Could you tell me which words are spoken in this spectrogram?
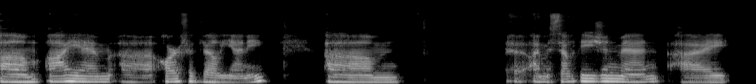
um, I am uh, Arafaat Valiani. Um, I'm a South Asian man. I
